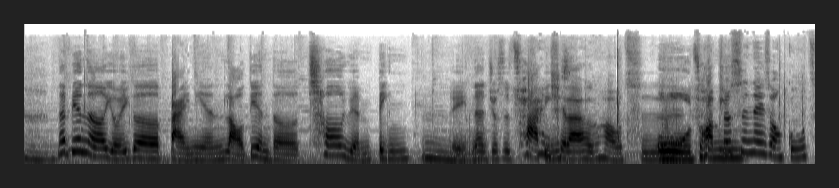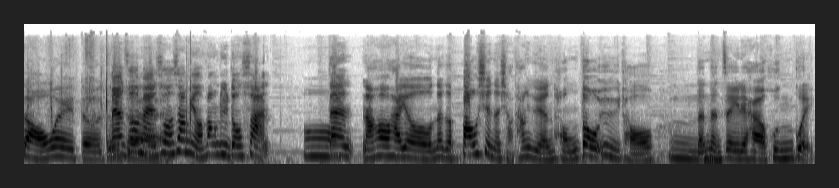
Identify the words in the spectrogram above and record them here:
嗯、那边呢有一个百年老店的车园冰，嗯，对，那就是串冰，起来很好吃哦，串冰就是那种古早味的。没错没错，上面有放绿豆蒜。哦，但然后还有那个包馅的小汤圆、红豆芋头，嗯，等等这一类，还有荤桂，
